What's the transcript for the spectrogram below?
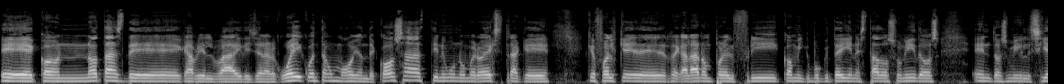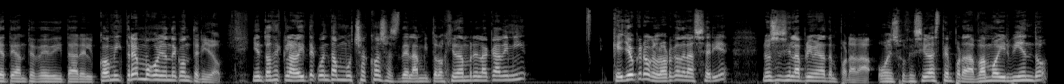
eh, con notas de Gabriel Bay y de Gerard Way, cuentan un mogollón de cosas, tienen un número extra que, que fue el que regalaron por el Free Comic Book Day en Estados Unidos en 2007 antes de editar el cómic, trae un mogollón de contenido. Y entonces, claro, ahí te cuentan muchas cosas de la mitología de Umbrella Academy, que yo creo que a lo largo de la serie, no sé si en la primera temporada o en sucesivas temporadas vamos a ir viendo,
